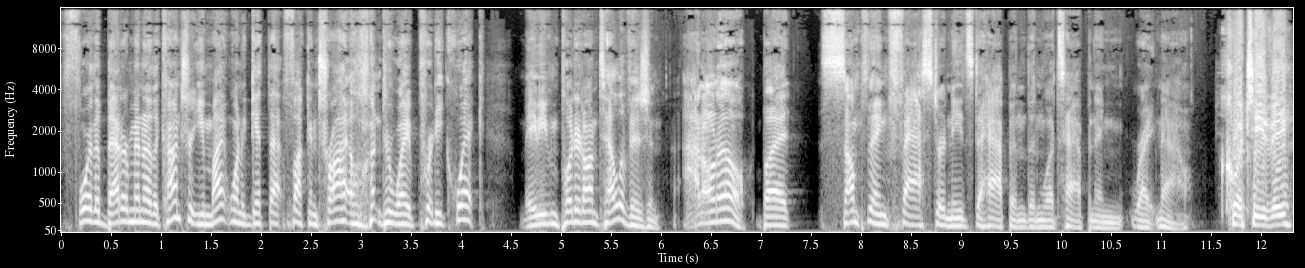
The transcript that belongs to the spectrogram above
for the betterment of the country you might want to get that fucking trial underway pretty quick maybe even put it on television i don't know but something faster needs to happen than what's happening right now Court TV.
